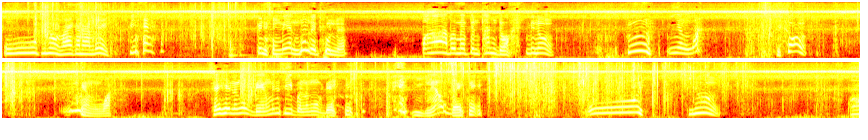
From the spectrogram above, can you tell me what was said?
โอ้พี่น้องลายขนาดเลยพี่น้องพี่น้องแม่นเมื่อนเลยพุ่นนะป้าไปมันเป็นพันดอกพี่น้องฮึยังวะพี่น้อง อหยังวะใช้เห็ดละงกแดงไม่ใช่สีบละงกแดงอีกแล้วไปโอ้ยพี่น้องพอ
